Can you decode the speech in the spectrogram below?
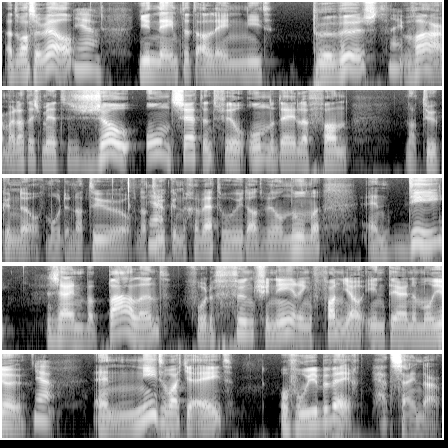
het was er wel. Ja. Je neemt het alleen niet bewust Nee. waar. Maar dat is met zo ontzettend veel onderdelen van natuurkunde of moeder natuur of natuurkundige wetten, hoe je dat wil noemen. En die zijn bepalend voor de functionering van jouw interne milieu. Ja. En niet wat je eet of hoe je beweegt. Het zijn daar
